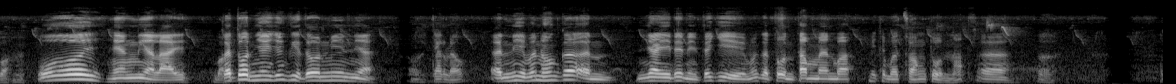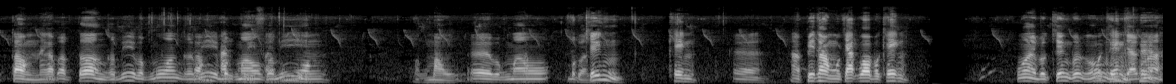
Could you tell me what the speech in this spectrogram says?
บ่โอ้ยแหงเนี่ยหลายบ่ก็ต้นใหญ่จังสิต้นมีเนี่ยโอ้ยจักแล้ว อันนี้มันของก็อันใหญ่ได้นี่ตะกี้มันก็ต้นต่ำแม่นบ่มีทั้งหมดสองต้นเนาะเออบักต้องนะครับบักต้องก็มีบักม่วงก็ต้องมีพับันกธุ์เมาปุ๋ยไฟก็มีม่วงบักเมา เออบักเมาส่วนบักเข่งเข่งเอออ่าพี่น้องรู้จักว่าบักเข่งห้วยบักเข่งเพิ่นก็คบังกเข่งจักเนาะ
